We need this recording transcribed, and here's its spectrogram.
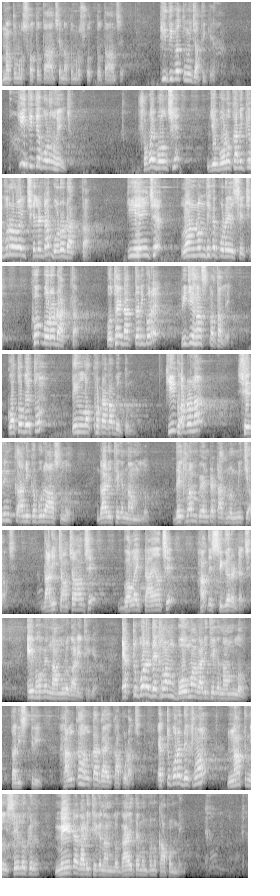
না তোমার সততা আছে, না তোমার সত্যতা আছে। কি দিবা তুমি জাতিকে? কি দিতে বড় হয়েছ। সবাই বলছে যে বড় কালিকেপুরের ওই ছেলেটা বড় ডাক্তার। কি হয়েছে? লন্ডন থেকে পড়ে এসেছে। খুব বড় ডাক্তার। কোথায় ডাক্তারি করে? পিজি হাসপাতালে। কত বেতন? তিন লক্ষ টাকা বেতন। কি ঘটনা? সেদিন কালিকাপুরে আসলো, গাড়ি থেকে নামলো। দেখলাম প্যান্টটা টাকনোর নিচে আছে। দাড়ি চাঁচা আছে, গলায় টাই আছে, হাতে সিগারেট আছে। এইভাবে নামলো গাড়ি থেকে। একটু পরে দেখলাম বৌমা গাড়ি থেকে নামলো তার স্ত্রী। হালকা হালকা গায়ে কাপড় আছে। একটু পরে দেখলাম নাতনি সে লোকের মেয়েটা গাড়ি থেকে নামলো গায়ে তেমন কোনো কাপড় নেই।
